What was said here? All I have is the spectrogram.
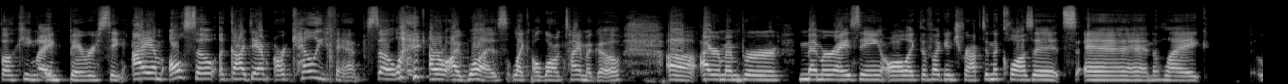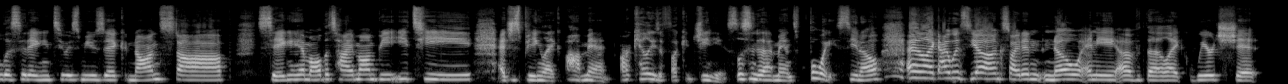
fucking like, embarrassing. I am also a goddamn R. Kelly fan. So like or I was like a long time ago. Uh I remember memorizing all like the fucking trapped in the closets and like listening to his music nonstop, seeing him all the time on BET, and just being like, oh man, R. Kelly's a fucking genius. Listen to that man's voice, you know? And like I was young, so I didn't know any of the like weird shit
